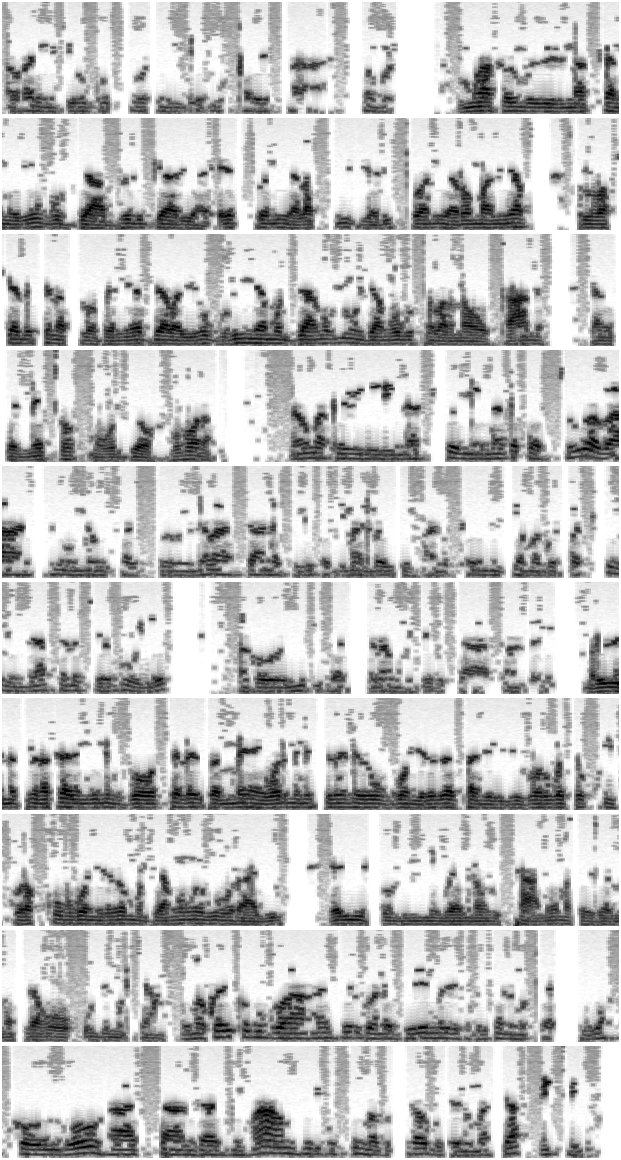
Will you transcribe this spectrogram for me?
aho hari mu gihugu cy'ubuhinde mu karere ka somali mu mwaka w'ibihumbi bibiri na kane ibihugu bya bulgaria estonia latvia lituania romania slovakia ndetse na slovenia byabaye ibihugu b'inyamuryango by'umuryango wo gutabarana wa otan cyangwa se neto mu buryo buhoraho naho mu mwaka bibiri na cumi na gatatu abantu mirongo itatu na batandatu bitabye imana bagize impanuka y'amagorofa cumi n'atandatu yaguye aho ni kigali mu gihugu cya tanzania muri bibiri na cumi na karindwi ni bwo theresa may wari minisitiri w'intebe w'ubwongereza yatangiye igikorwa cyo kwikura k'ubwongereza umuryango umwe w'uburayi yari yisunze ingingo ya mirongo itanu y'amasezerano ashyiraho undi muryango mu makuru ari kuvugwa hanze y'u rwanda agere muri repubulika demokarasi ya kongo hatangajwe impamvu iri gutuma gushyiraho guverinoma nshya bitewe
